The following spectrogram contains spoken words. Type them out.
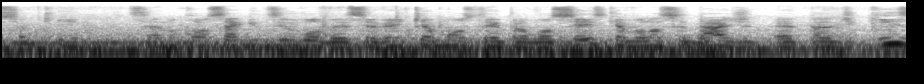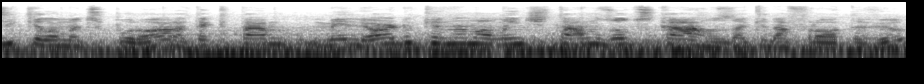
isso aqui. Você não consegue desenvolver. Você vê que eu mostrei para vocês que a velocidade é tá de 15 km por hora, até que tá melhor do que normalmente está nos outros carros daqui da frota, viu?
